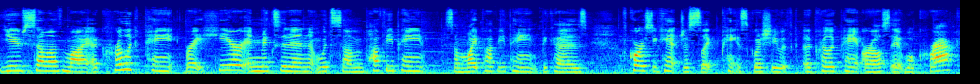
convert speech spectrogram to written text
use some of my acrylic paint right here and mix it in with some puffy paint, some white puffy paint because of course you can't just like paint squishy with acrylic paint or else it will crack.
